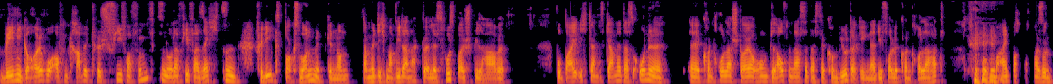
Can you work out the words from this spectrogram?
wenige Euro auf dem Krabbeltisch FIFA 15 oder FIFA 16 für die Xbox One mitgenommen, damit ich mal wieder ein aktuelles Fußballspiel habe. Wobei ich ganz gerne das ohne äh, Controllersteuerung laufen lasse, dass der Computergegner die volle Kontrolle hat, um einfach auch mal so ein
